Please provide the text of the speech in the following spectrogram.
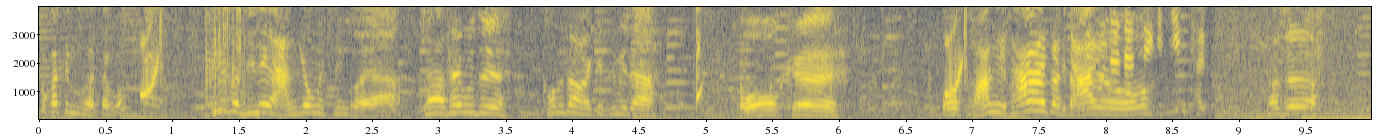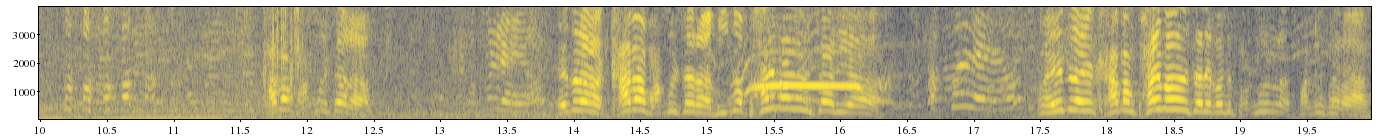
똑같은 거 같다고? 그래서 니네가 안경을 쓴 거야. 자 팬분들 검사 맡겠습니다. 오케이. 어 광이 살짝 나요. 별풍. 가자. 가방 바꿀 사람. 바꿀래요? 얘들아 가방 바꿀 사람. 이거 8만 원짜리야. 바꿀래요? 어, 얘들아 이거 가방 8만 원짜리거든. 바꿀 바꿀 사람.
